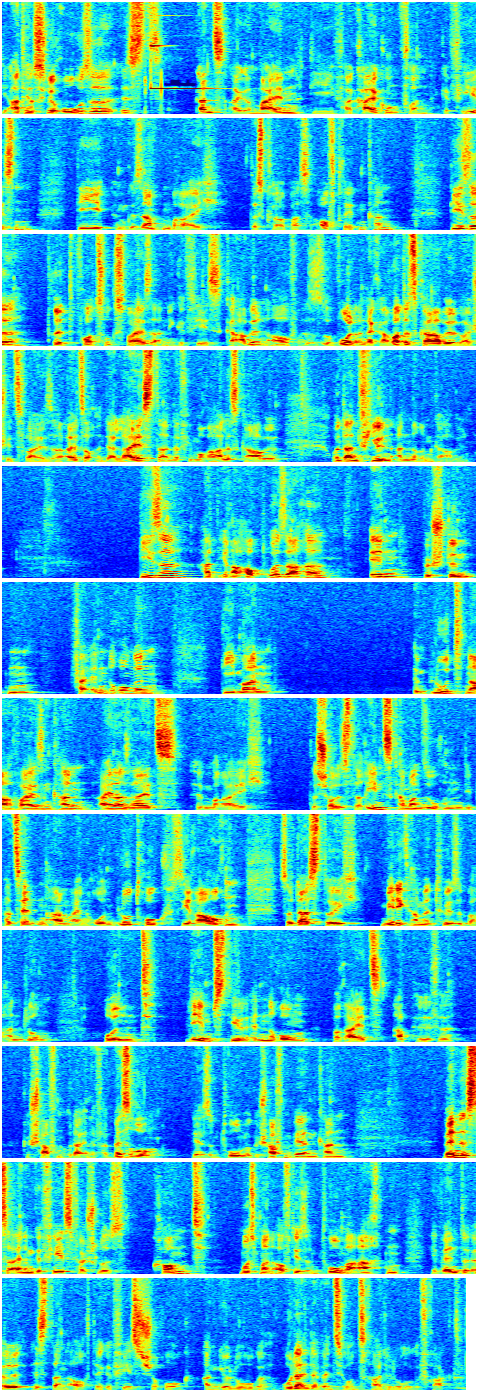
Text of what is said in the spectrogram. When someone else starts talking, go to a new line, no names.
Die Arteriosklerose ist ganz allgemein die Verkalkung von Gefäßen, die im gesamten Bereich des Körpers auftreten kann. Diese tritt vorzugsweise an den Gefäßgabeln auf, also sowohl an der Karottesgabel beispielsweise, als auch in der Leiste, an der Femoralisgabel und an vielen anderen Gabeln. Diese hat ihre Hauptursache in bestimmten Veränderungen, die man im Blut nachweisen kann. Einerseits im Bereich des Cholesterins kann man suchen. Die Patienten haben einen hohen Blutdruck, sie rauchen, sodass durch medikamentöse Behandlung und Lebensstiländerung bereits Abhilfe geschaffen oder eine Verbesserung der Symptome geschaffen werden kann. Wenn es zu einem Gefäßverschluss kommt, muss man auf die Symptome achten. Eventuell ist dann auch der Gefäßchirurg, Angiologe oder Interventionsradiologe gefragt.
